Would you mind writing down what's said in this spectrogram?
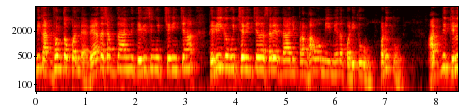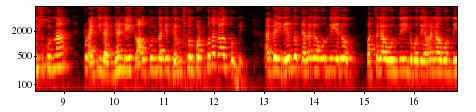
మీకు అర్థంతో పల్లె వేద శబ్దాన్ని తెలిసి ఉచ్చరించినా తెలియక ఉచ్చరించినా సరే దాని ప్రభావం మీ మీద పడుతూ పడుతుంది. అగ్ని తెలుసుకున్నా ఇప్పుడు ఇది అగ్ని అండి కాలుతుందని తెలుసుకొని పట్టుకున్నా కాలుతుంది. అబ్బాయి ఇదేందో తెల్లగా ఉంది ఏదో పచ్చగా ఉంది ఇంకపోతే ఎర్రగా ఉంది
